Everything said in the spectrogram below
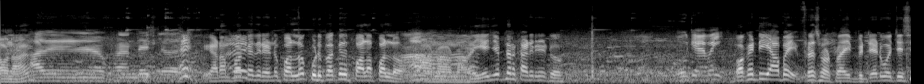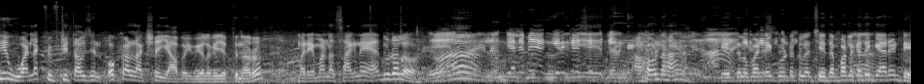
అవునా? ఎడం పక్కది రెండు పళ్ళు కుడి పక్కది పాల పళ్ళు. అవునవునా? ఏం చెప్తున్నారు కడి రేటు? ఒకటి యాభై. ఫ్రెండ్స్ మన ప్రైస్ రేట్ వచ్చేసి వన్ లాక్ ఫిఫ్టీ థౌసండ్ ఒక లక్ష యాభై వేలుగా చెప్తున్నారు. మరి ఏమన్నా సాగినాయా దూడలో? అవునా? ఎద్దుల బండి గుంటకుల చేతం పట్లకైతే గ్యారంటీ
